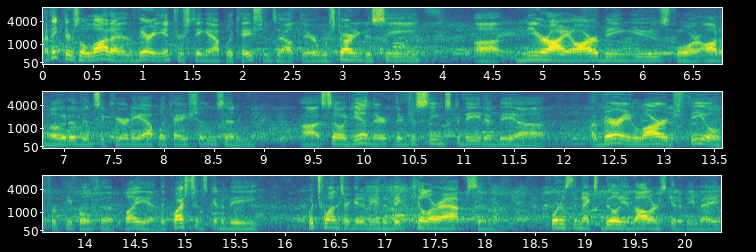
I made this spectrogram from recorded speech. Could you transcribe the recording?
I think there's a lot of very interesting applications out there. We're starting to see uh, near IR being used for automotive and security applications. And uh, so again, there, there just seems to be to be a, a very large field for people to play in. The question is going to be, which ones are going to be the big killer apps and where's the next billion dollars going to be made?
